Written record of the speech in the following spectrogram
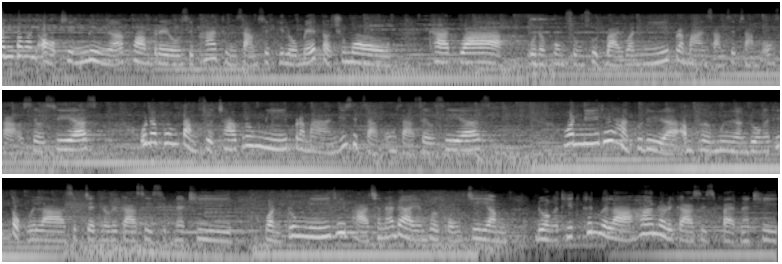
ลมตะวันออกเฉียงเหนือความเร็ว 15-30 กิโลเมตรต่อชั่วโมง คาดว่าอุณหภูมิสูงสุดบ่ายวันนี้ประมาณ 33 องศาเซลเซียส อุณหภูมิต่ำสุดเช้าพรุ่งนี้ประมาณ 23 องศาเซลเซียส วันนี้ที่หาดกุเดืออำเภอเมืองดวงอาทิตย์ตกเวลา 17นาฬิกา40 นาทีวันพรุ่งนี้ที่ผาชนะไดอำเภอโขงเจียม ดวงอาทิตย์ขึ้นเวลา 5นาฬิกา48 นาที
